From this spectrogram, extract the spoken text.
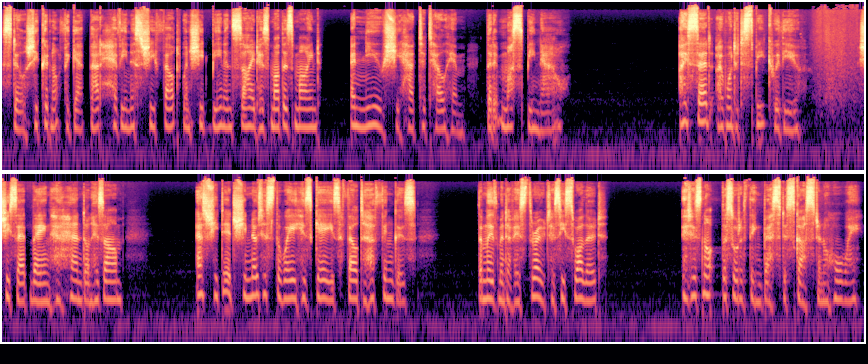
Still, she could not forget that heaviness she felt when she'd been inside his mother's mind and knew she had to tell him that it must be now. I said I wanted to speak with you, she said, laying her hand on his arm. As she did, she noticed the way his gaze fell to her fingers, the movement of his throat as he swallowed. It is not the sort of thing best discussed in a hallway,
